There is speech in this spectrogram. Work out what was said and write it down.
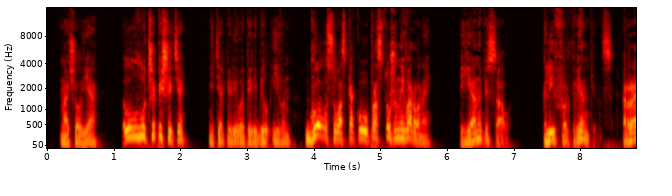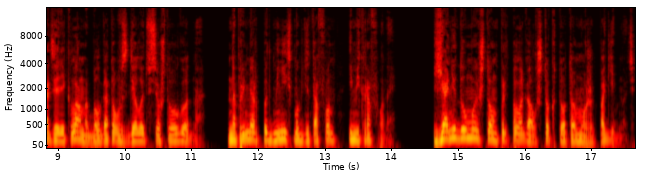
— начал я. «Лучше пишите», — нетерпеливо перебил Иван. «Голос у вас, как у простуженной вороны». Я написал. Клиффорд Венкинс ради рекламы был готов сделать все, что угодно. Например, подменить магнитофон и микрофоны. Я не думаю, что он предполагал, что кто-то может погибнуть.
